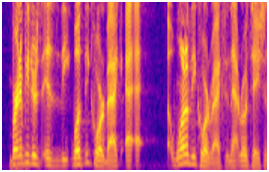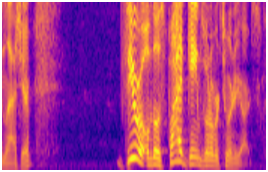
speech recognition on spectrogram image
Brandon Peters is the was the quarterback, uh, one of the quarterbacks in that rotation last year. Zero of those five games went over 200 yards.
